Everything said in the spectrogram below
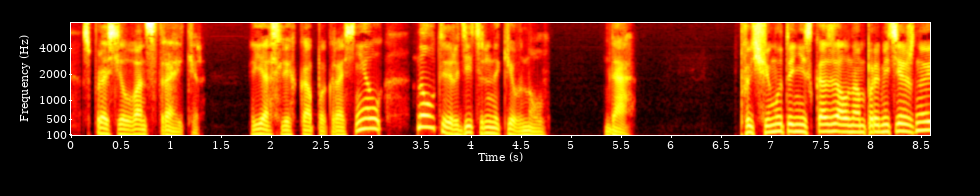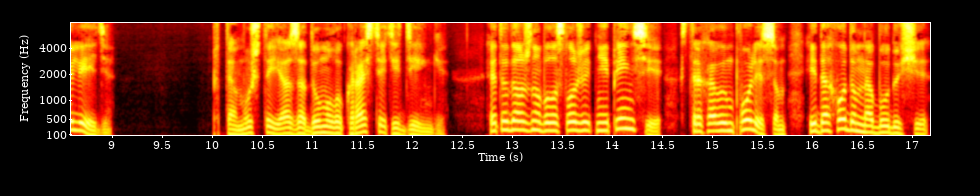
— спросил Ван Страйкер. Я слегка покраснел, но утвердительно кивнул. «Да». «Почему ты не сказал нам про мятежную леди?» Потому что я задумал украсть эти деньги. Это должно было служить не пенсии, страховым полисом и доходом на будущее,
